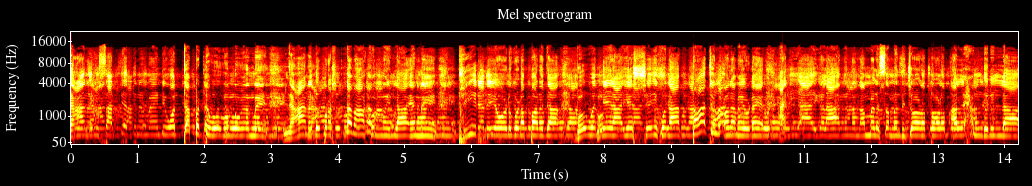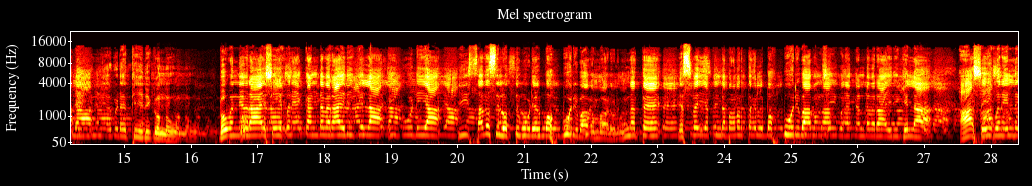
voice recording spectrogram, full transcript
ഞാനൊരു സത്യത്തിനു വേണ്ടി ഒറ്റപ്പെട്ടു പോകുന്നു എന്ന് ഞാനത് പ്രശ്നമാക്കുന്നില്ല എന്ന് ധീരതയോടുകൂടെ പറഞ്ഞ ബഹുവന്യരായ താജുൽ ഉലമയുടെ അനുയായികളാകുന്ന നമ്മളെ സംബന്ധിച്ചിടത്തോളം അലഹമില്ല എവിടെ എത്തിയിരിക്കുന്നു? ഭുവന്യവരായ ഷെയ്ഖിനെ കണ്ടവരായിരിക്കില്ല ഈ കൂടിയ ഈ സദസ്സിൽ ഒത്തുകൂടിയ ബഹുഭൂരിഭാഗം ആളുകൾ ഇന്നത്തെ എസ് വൈ എഫിന്റെ പ്രവർത്തകരിൽ ബഹുഭൂരിഭാഗം ഷെയ്ഖിനെ കണ്ടവരായിരിക്കില്ല. ആ ഷെയ്ഖുനെ നിന്ന്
